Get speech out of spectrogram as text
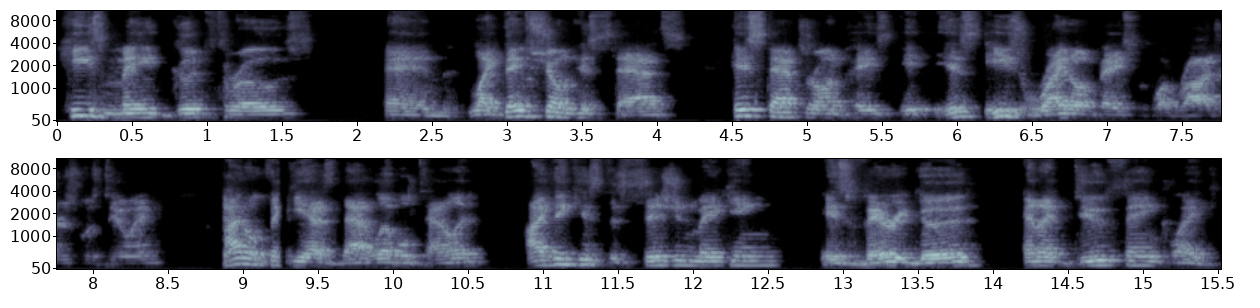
he's made good throws and like they've shown his stats. His stats are on pace. His he's right on pace with what Rodgers was doing. I don't think he has that level of talent. I think his decision making is very good, and I do think like,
